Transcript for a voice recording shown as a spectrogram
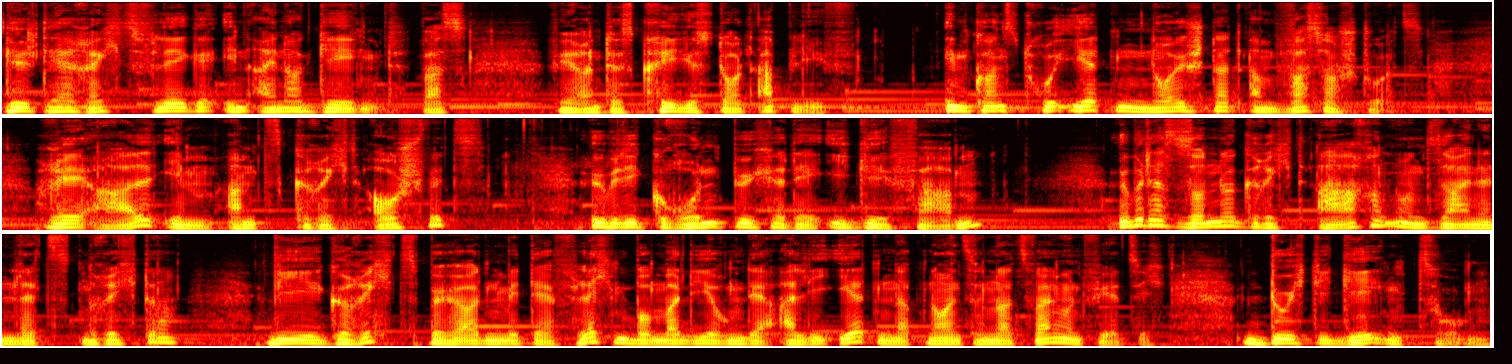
gilt der Rechtspflege in einer Gegend, was während des Krieges dort ablief. Im konstruierten Neustadt am Wassersturz real im Amtsgericht Auschwitz, über die Grundbücher der IG Farben, über das Sondergericht Aachen und seinen letzten Richter, wie Gerichtsbehörden mit der Flächenbombardierung der Alliierten ab 1942 durch die Gegend zogen,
